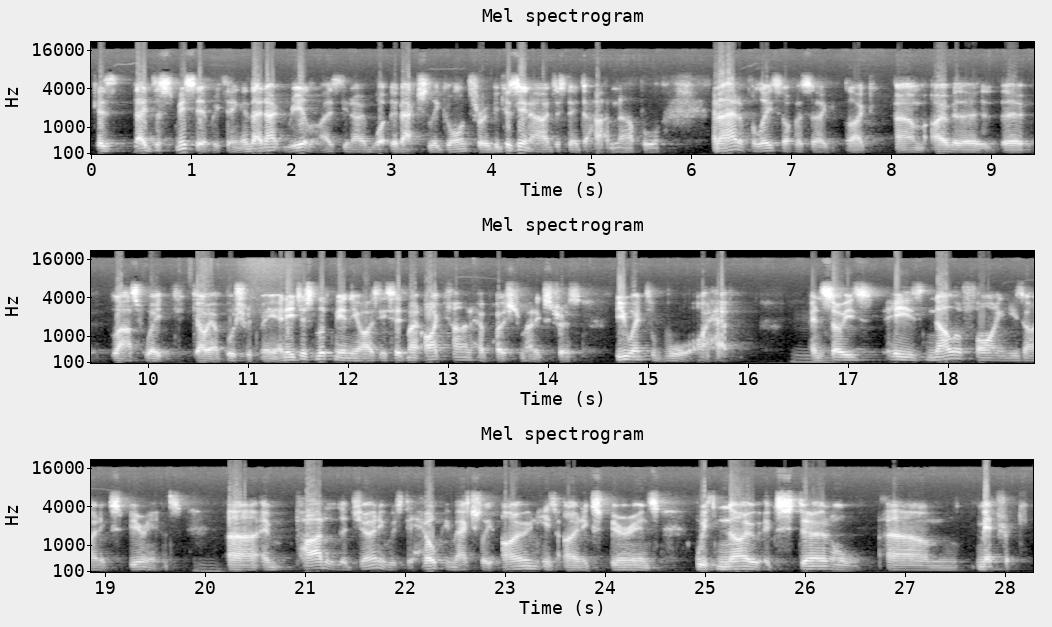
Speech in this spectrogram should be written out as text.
because they dismiss everything and they don't realise, you know, what they've actually gone through because, you know, I just need to harden up or... And I had a police officer, like, um, over the, the last week go out bush with me and he just looked me in the eyes and he said, mate, I can't have post-traumatic stress. You went to war, I haven't. Mm. And so he's, he's nullifying his own experience. Mm. Uh, and part of the journey was to help him actually own his own experience with no external um, metric.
